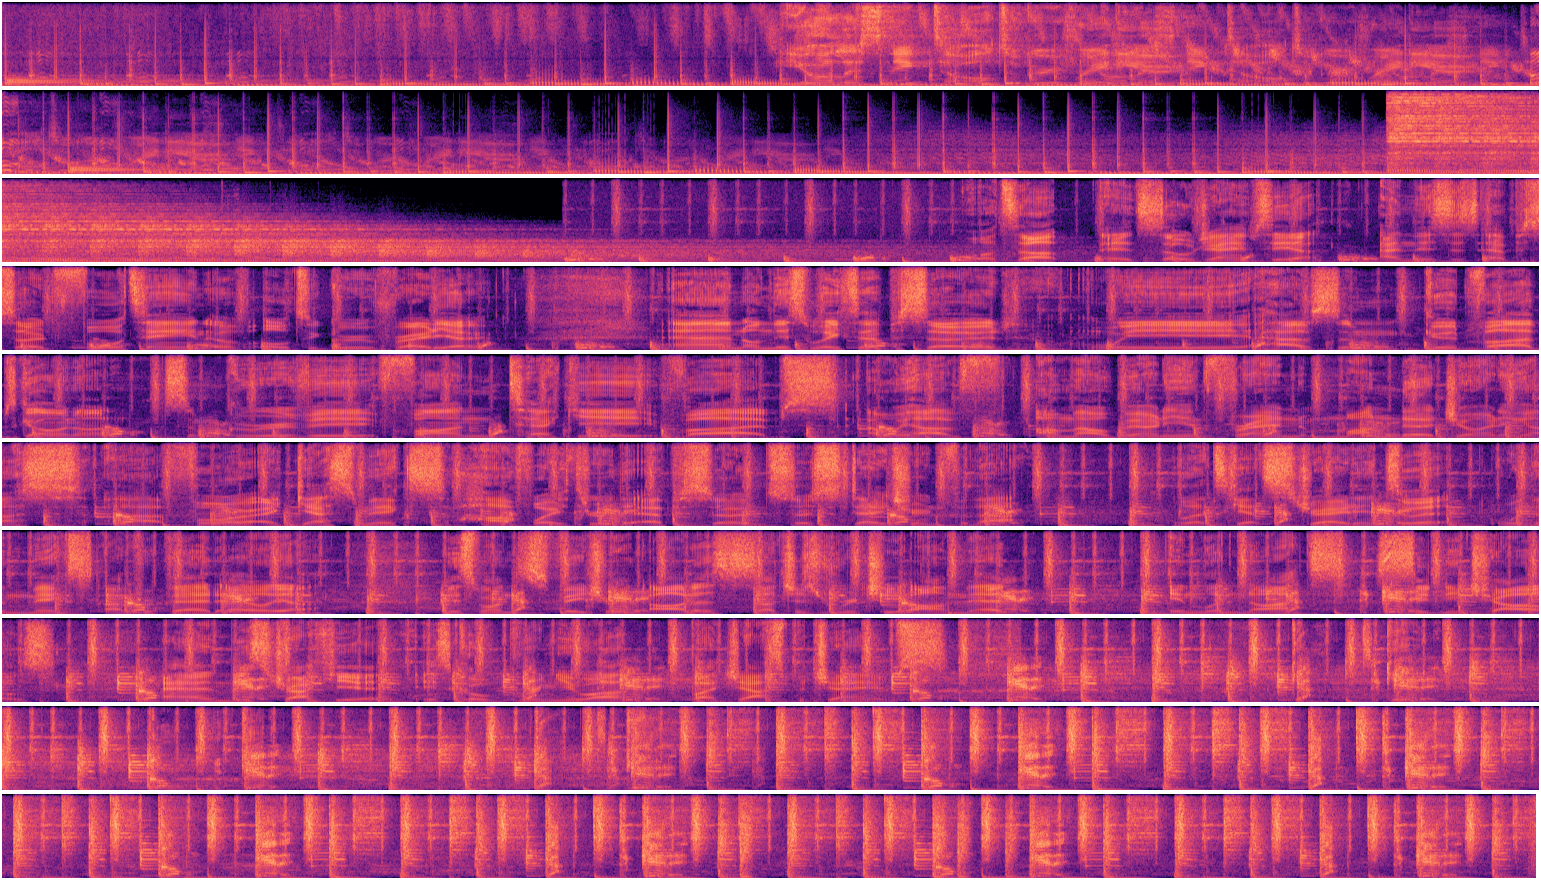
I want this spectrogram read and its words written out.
thank you it's Soul James here, and this is episode 14 of Alter Groove Radio. And on this week's episode, we have some good vibes going on, some groovy, fun, techie vibes. And we have our Melburnian friend Munda joining us uh, for a guest mix halfway through the episode, so stay tuned for that. Let's get straight into it with the mix I prepared earlier. This one's featuring artists such as Richie Ahmed, Inland Knights, Sydney Charles, and this track here is called Bring You Up by Jasper James. Get it. Got to get it.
